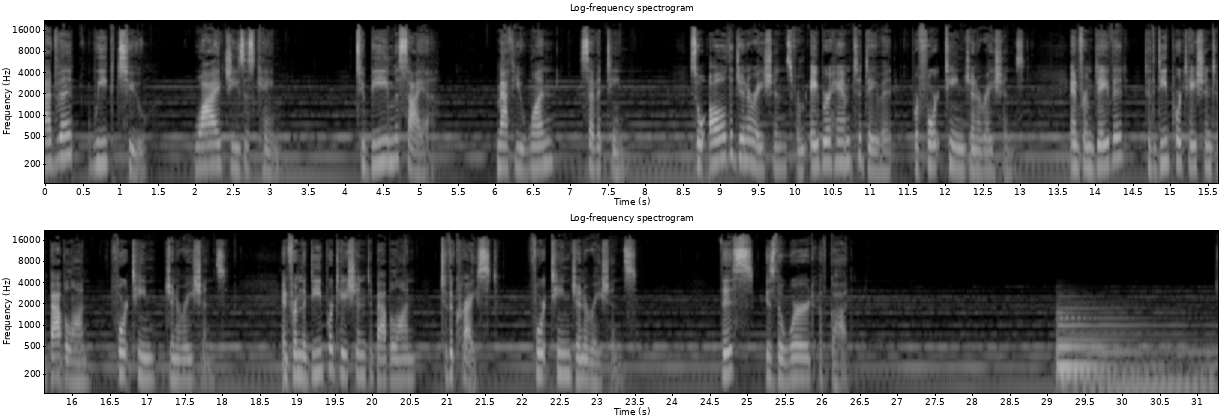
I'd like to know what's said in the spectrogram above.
Advent Week 2 Why Jesus Came. To be Messiah. Matthew 1 17. So all the generations from Abraham to David were 14 generations, and from David to the deportation to Babylon, 14 generations, and from the deportation to Babylon to the Christ, 14 generations. This is the Word of God.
